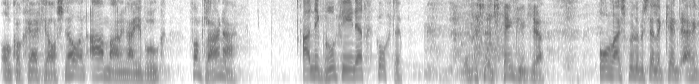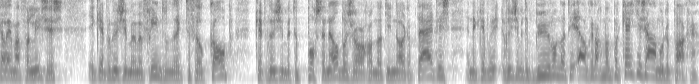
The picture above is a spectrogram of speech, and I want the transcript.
Ook al krijg je al snel een aanmaning aan je broek van Klarna. Aan die broek die je net gekocht hebt. Dat denk ik, ja. Online spullen bestellen kent eigenlijk alleen maar verliezers. Ik heb ruzie met mijn vriend omdat ik te veel koop. Ik heb ruzie met de PostNL-bezorger omdat hij nooit op tijd is. En ik heb ruzie met de buren omdat hij elke dag mijn pakketjes aan moet pakken.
